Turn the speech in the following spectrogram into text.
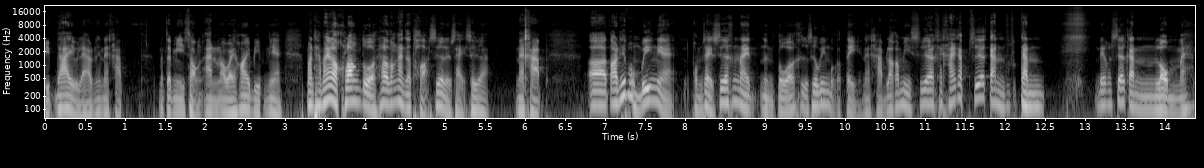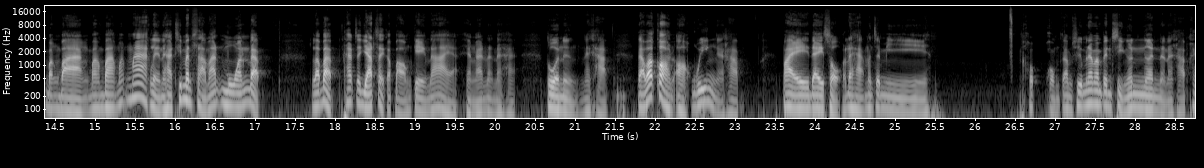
บิบได้อยู่แล้วเนี่ยนะครับ มันจะมี 2 อันเอาไว้ห้อยบิบเนี่ยมันทำให้เราคล่องตัวถ้าเราต้องการจะถอดเสื้อหรือใส่เสื้อนะครับออตอนที่ผมวิ่งเนี่ยผมใส่เสื้อข้างในหนึ่งตัวก็คือเสื้อวิ่งปกตินะครับแล้วก็มีเสื้อคล้ายๆ กับเสื้อกันกันเรียกว่าเสื้อกันลมไหมบางๆบางๆ มากๆเลยนะฮะที่มันสามารถม้วนแบบแล้วแบบแทบจะยัดใส่กระเป๋ากางเกงได้อะอย่างนั้นนะฮะตัวหนึ่งนะครับ แต่ว่าก่อนออกวิ่งนะครับ ไปไดโซกนะฮะมันจะมี ผมจำชื่อไม่ได้มันเป็นสีเงินเงินนะครับคล้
